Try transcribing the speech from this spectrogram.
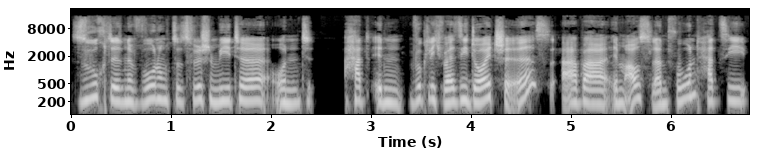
suchte eine Wohnung zur Zwischenmiete und hat in wirklich, weil sie Deutsche ist, aber im Ausland wohnt, hat sie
